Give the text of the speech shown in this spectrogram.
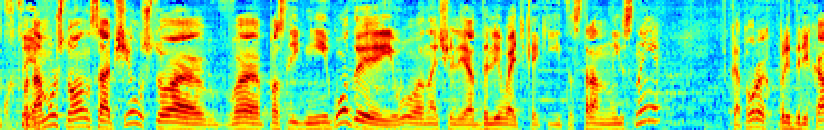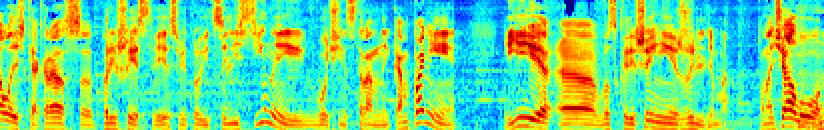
Ух ты. Потому что он сообщил, что э, в последние годы его начали одолевать какие-то странные сны, в которых предрекалось как раз пришествие святой Целестины в очень странной компании и э, воскрешение Жильдемана. Поначалу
